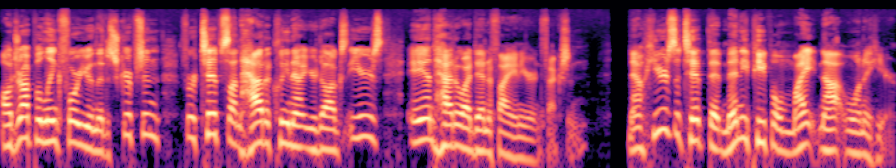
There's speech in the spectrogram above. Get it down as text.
I'll drop a link for you in the description for tips on how to clean out your dog's ears and how to identify an ear infection. Now, here's a tip that many people might not want to hear.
